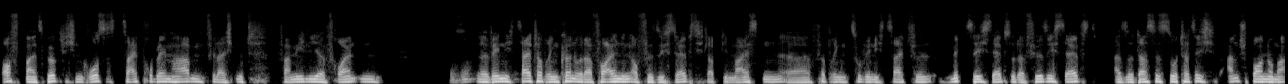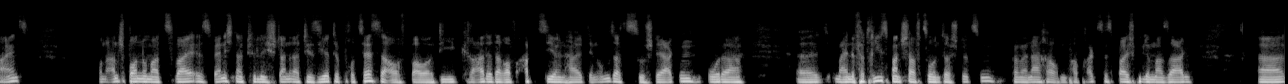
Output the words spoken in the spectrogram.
oftmals wirklich ein großes Zeitproblem haben, vielleicht mit Familie, Freunden, mhm. äh, wenig Zeit verbringen können oder vor allen Dingen auch für sich selbst. Ich glaube, die meisten äh, verbringen zu wenig Zeit für, mit sich selbst oder für sich selbst. Also das ist so tatsächlich Ansporn Nummer eins. Und Ansporn Nummer zwei ist, wenn ich natürlich standardisierte Prozesse aufbaue, die gerade darauf abzielen, halt den Umsatz zu stärken oder äh, meine Vertriebsmannschaft zu unterstützen, können wir nachher auch ein paar Praxisbeispiele mal sagen, äh,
